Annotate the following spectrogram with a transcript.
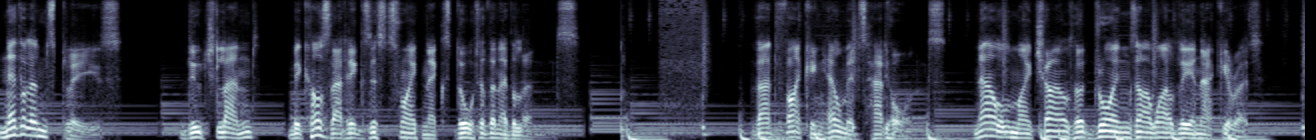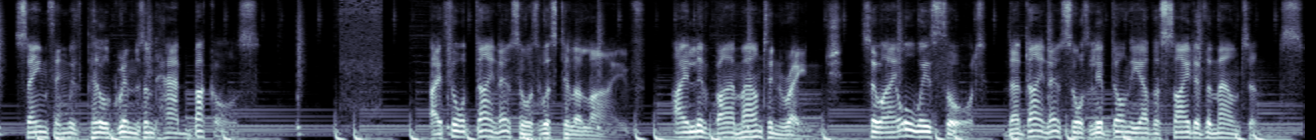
Netherlands please. Deutschland? Because that exists right next door to the Netherlands. That Viking helmets had horns. Now all my childhood drawings are wildly inaccurate. Same thing with pilgrims and had buckles. I thought dinosaurs were still alive. I live by a mountain range, so I always thought that dinosaurs lived on the other side of the mountains.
